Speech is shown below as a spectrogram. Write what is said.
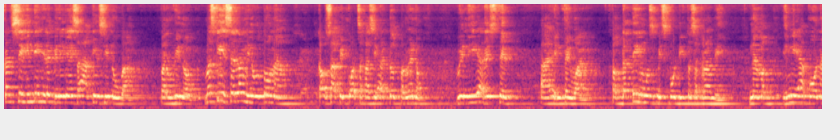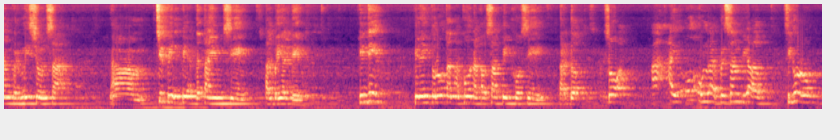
kasi hindi nila binigay sa akin si Nuba Paruhinog. Maski isa lang minuto na kausapin ko at saka si Ardot Paruhinog when he arrested ah, in Taiwan. Pagdating mo mismo dito sa Krami, na maghingi ako ng permission sa um, Chief PNP at the time si Albayalde, hindi pinahintulutan ako na kausapin ko si Ardot. So, I, una present you out. Siguro,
